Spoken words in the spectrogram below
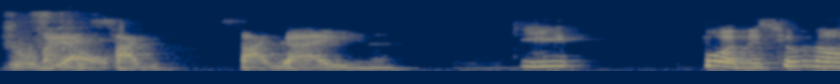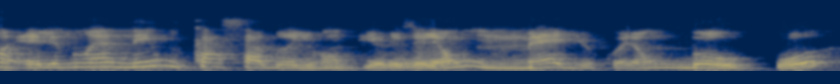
Jovial. Mais sag... sagaz, né? E Pô, nesse filme não, ele não é nem um caçador de vampiros, ele é um médico, ele é um doutor.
